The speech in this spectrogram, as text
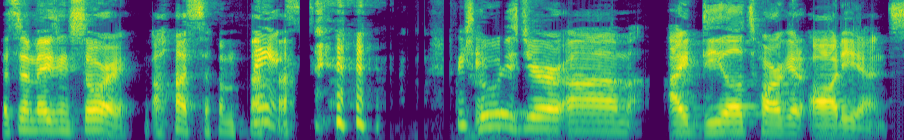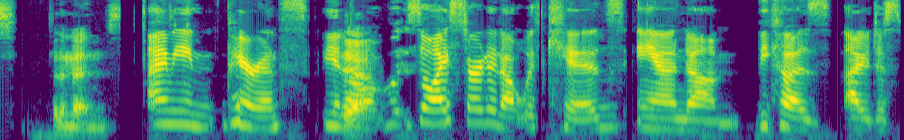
that's an amazing story. Awesome. Thanks. Who is your um ideal target audience? for the mittens? I mean, parents, you know. Yeah. So I started out with kids, and um, because I just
